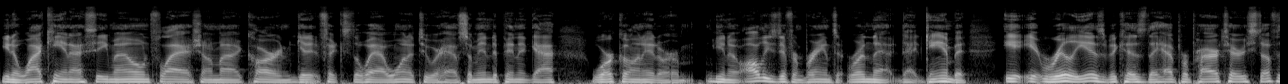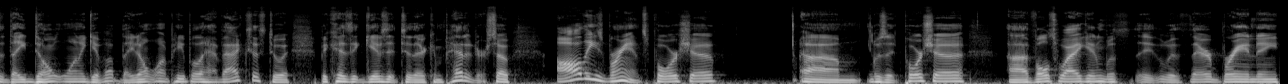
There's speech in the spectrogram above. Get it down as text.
you know, why can't I see my own flash on my car and get it fixed the way I want it to or have some independent guy work on it or you know, all these different brands that run that that gambit, it, it really is because they have proprietary stuff that they don't want to give up. They don't want people to have access to it because it gives it to their competitor. So all these brands, Porsche, um, was it Porsche, uh, Volkswagen with with their branding,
